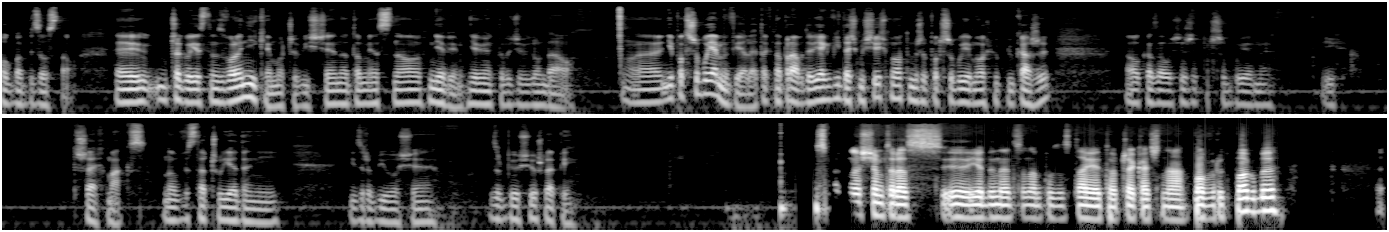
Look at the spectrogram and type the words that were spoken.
Pogba by został. Czego jestem zwolennikiem oczywiście, natomiast no nie wiem, nie wiem jak to będzie wyglądało. Nie potrzebujemy wiele, tak naprawdę. Jak widać, myśleliśmy o tym, że potrzebujemy ośmiu piłkarzy, a okazało się, że potrzebujemy ich trzech max. No wystarczył jeden i, i zrobiło, się, zrobiło się już lepiej. Z pewnością teraz y, jedyne, co nam pozostaje, to czekać na powrót Pogby. Y,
